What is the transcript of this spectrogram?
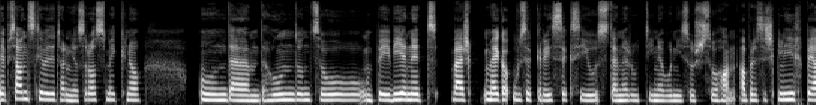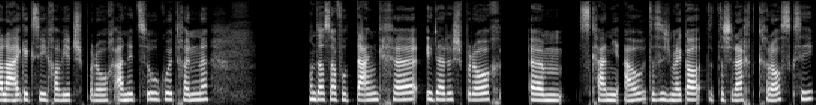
etwas anderes gewesen, weil dort habe ich das Ross mitgenommen und ähm, den Hund und so und bin wie nicht, weißt, mega rausgerissen aus diesen Routinen, die ich sonst so habe. Aber es ist gleich, ich bin alleine gewesen, ich habe die Sprache auch nicht so gut können. Und das auch von denken in dieser Sprache, ähm, das kenne ich auch, das ist mega, das ist recht krass gewesen.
